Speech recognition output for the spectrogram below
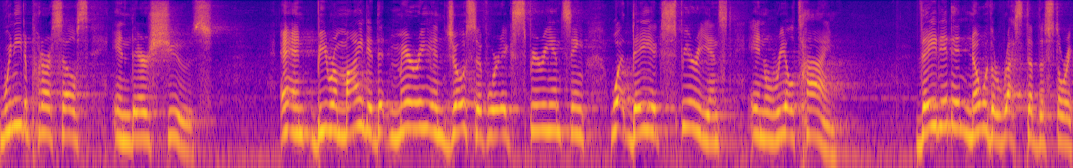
we need to put ourselves in their shoes and be reminded that Mary and Joseph were experiencing what they experienced in real time. They didn't know the rest of the story.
